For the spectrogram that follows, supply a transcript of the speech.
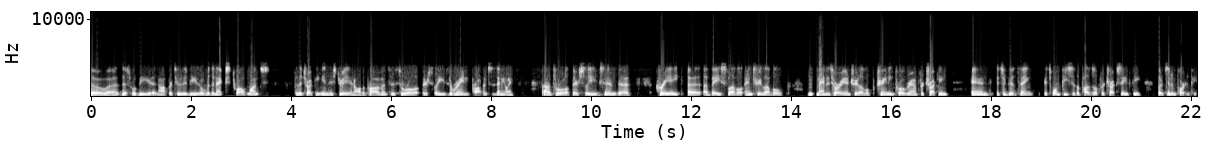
So uh, this will be an opportunity over the next 12 months for the trucking industry and all the provinces to roll up their sleeves, the remaining provinces anyway, uh, to roll up their sleeves and uh, create a, a base level, entry level, mandatory entry level training program for trucking. And it's a good thing. It's one piece of the puzzle for truck safety but it's an important piece.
